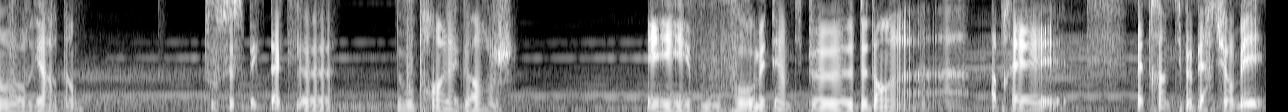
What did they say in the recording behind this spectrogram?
en vous regardant. Tout ce spectacle euh, vous prend à la gorge et vous vous remettez un petit peu dedans euh, après être un petit peu perturbé.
